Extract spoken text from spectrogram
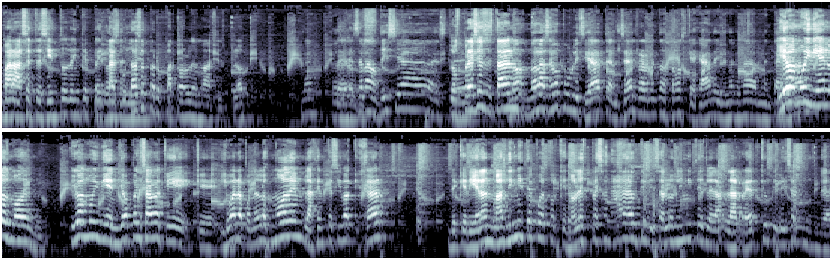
para 720p tal putazo, pero para todos los demás explota. Pues Pero, esa es la noticia. este, Los precios están... No, no le hacemos publicidad a Telcel, realmente nos estamos quejando y diciendo que es una mentalidad. Iban muy bien los modems. Iban muy bien. Yo pensaba que, que iban a poner los modems, la gente se iba a quejar. De que dieran más límite, pues porque no les pesa nada utilizar los límites la, la red que utilizan, la,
